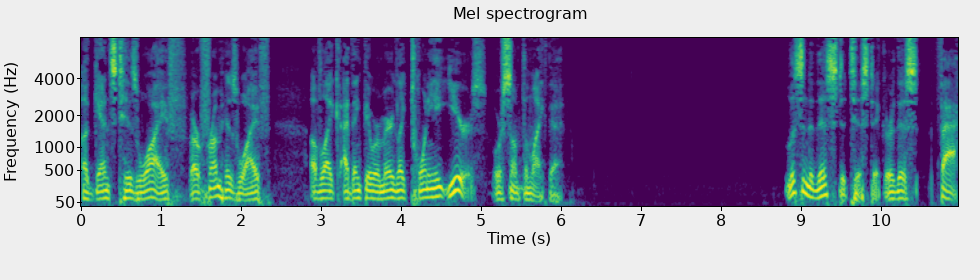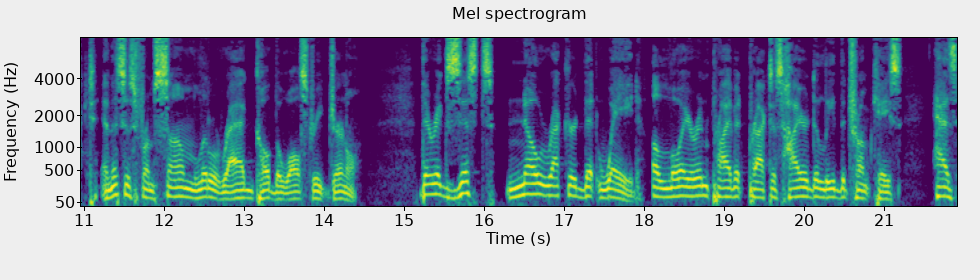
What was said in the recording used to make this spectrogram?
against his wife or from his wife of like, I think they were married like 28 years or something like that. Listen to this statistic or this fact, and this is from some little rag called the Wall Street Journal. There exists no record that Wade, a lawyer in private practice hired to lead the Trump case, has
